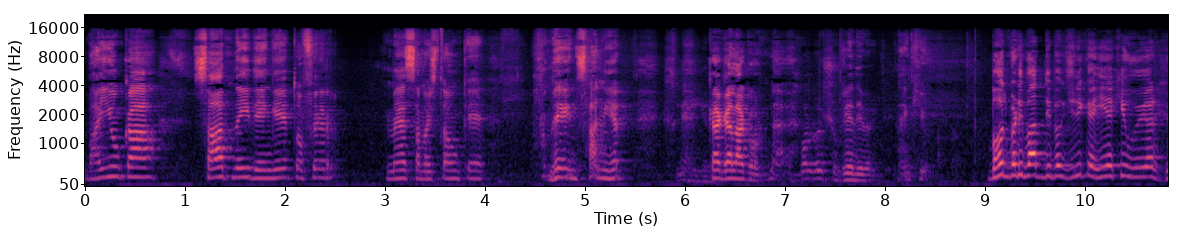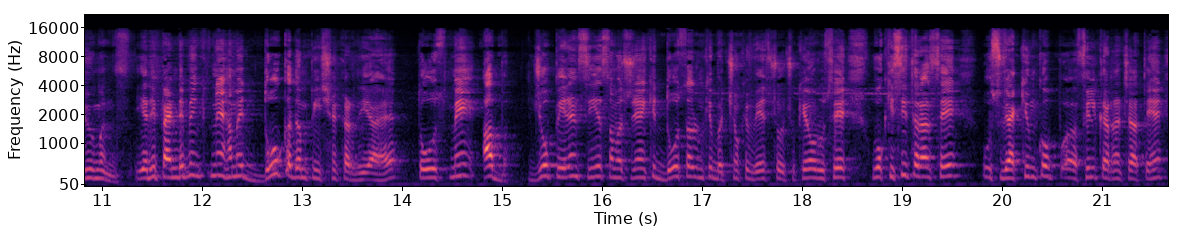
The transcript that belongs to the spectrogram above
भाइयों का साथ नहीं देंगे तो फिर मैं समझता हूँ कि हमें इंसानियत का गला घोटना है। बहुत बहुत शुक्रिया देवर थैंक यू बहुत बड़ी बात दीपक जी ने कही है कि वी आर ह्यूमंस यदि पैंडेमिक ने हमें दो कदम पीछे कर दिया है तो उसमें अब जो पेरेंट्स ये समझ रहे हैं कि दो साल उनके बच्चों के वेस्ट हो चुके हैं और उसे वो किसी तरह से उस वैक्यूम को फिल करना चाहते हैं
